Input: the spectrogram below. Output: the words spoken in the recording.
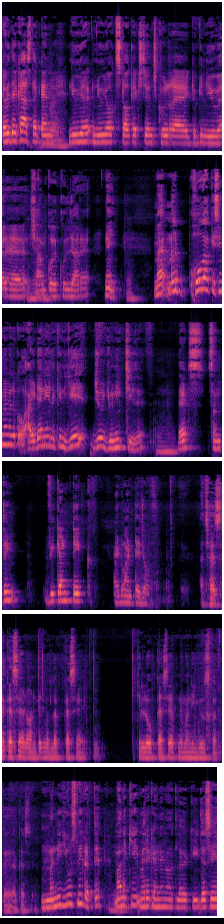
कभी देखा आज तक? An new year New York stock exchange खुल रहा है क्योंकि न्यू ईयर है। शाम को खुल जा रहा है। नहीं। हम्म। मैं मतलब होगा किसी में मेरे को आइडिया नहीं लेकिन ये जो यूनिक चीज़ है that's something we can take advantage of अच्छा इससे कैसे एडवांटेज मतलब कैसे कि लोग कैसे अपने मनी यूज़ करते हैं या कैसे? मनी यूज़ नहीं करते। हम्म। माने कि मेरे कहने का मतलब कि जैसे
